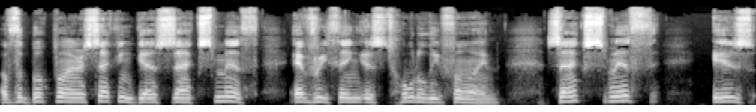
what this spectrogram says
of the book by our second guest, Zach Smith, Everything is Totally Fine. Zach Smith is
